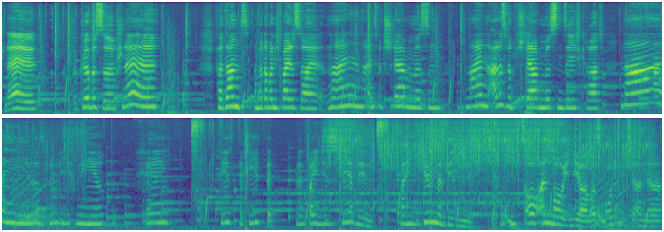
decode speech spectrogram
Schnell! Für Kürbisse, schnell! Verdammt, dann wird aber nicht beides sein. Nein, eins wird sterben müssen. Nein, alles wird sterben müssen, sehe ich gerade. Nein, das will ich nicht. Hilfe, Hilfe weil ich sterben. Weil ich Jünger bin. Und auch anbaue hier. Was brauche ich nicht an? Ja.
